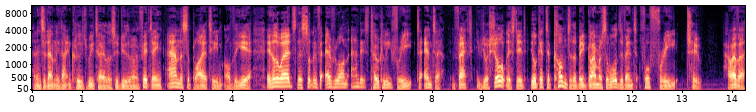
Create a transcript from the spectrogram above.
and incidentally, that includes retailers who do their own fitting, and the supplier team of the year. In other words, there's something for everyone, and it's totally free to enter. In fact, if you're shortlisted, you'll get to come to the big glamorous awards event for free too. However,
